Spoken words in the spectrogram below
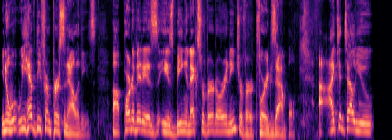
You know, we have different personalities. Uh, part of it is is being an extrovert or an introvert, for example. I can tell you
